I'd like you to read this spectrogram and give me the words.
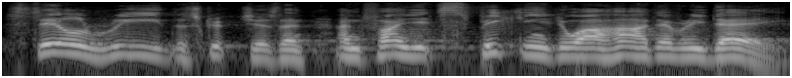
still read the Scriptures and, and find it speaking to our heart every day?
